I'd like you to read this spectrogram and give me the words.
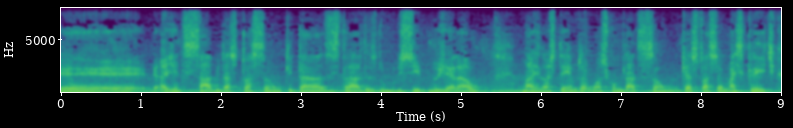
É, a gente sabe da situação que está as estradas do município no geral, mas nós temos algumas comunidades que, são, que a situação é mais crítica.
